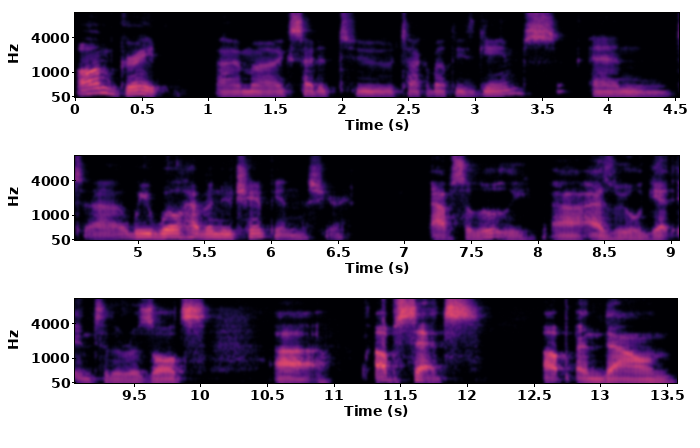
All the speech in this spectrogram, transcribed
Oh, I'm great. I'm uh, excited to talk about these games, and uh, we will have a new champion this year. Absolutely. Uh, as we will get into the results, uh, upsets up and down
